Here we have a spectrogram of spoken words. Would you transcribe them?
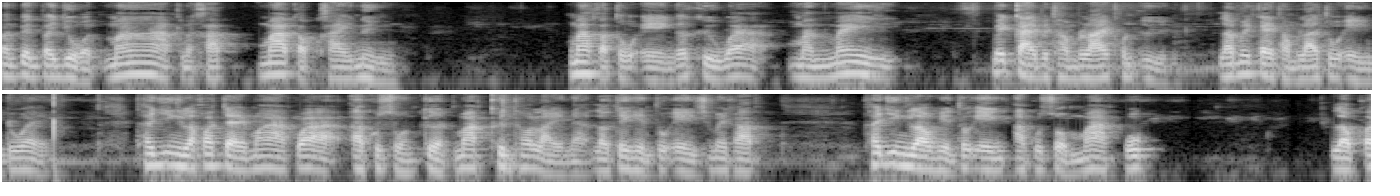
มันเป็นประโยชน์มากนะครับ มากกับใครหนึ่ง มากกับตัวเองก็คือว่ามันไม่ไม่กลายไปทำร้ายคนอื่น แล้วไม่กลายทำร้ายตัวเองด้วย ถ้ายิ่งเราเข้าใจมากว่าอากุศลเกิดมากขึ้นเท่าไหร่เนี่ยเราจะเห็นตัวเองใช่ไหมครับ ถ้ายิ่งเราเห็นตัวเองอกุศลมากปุ๊บเราก็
